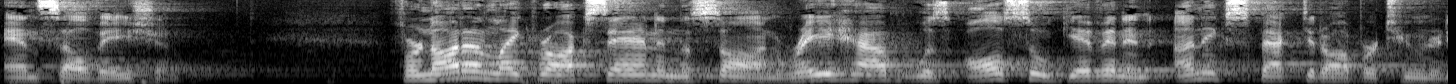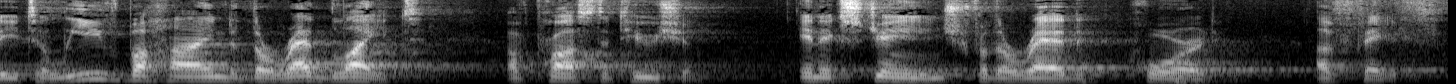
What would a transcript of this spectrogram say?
and salvation. For not unlike Roxanne in the song, Rahab was also given an unexpected opportunity to leave behind the red light of prostitution in exchange for the red cord of faith.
